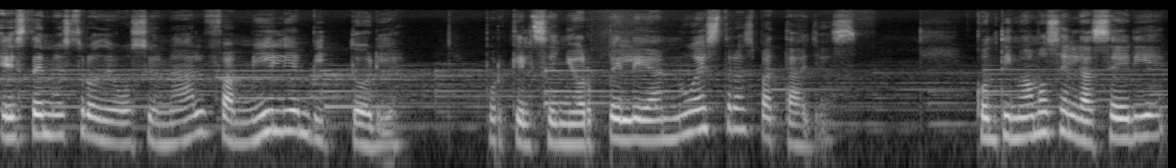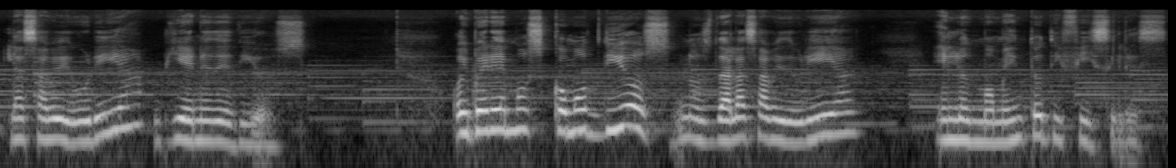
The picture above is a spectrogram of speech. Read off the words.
Este es nuestro devocional Familia en Victoria porque el Señor pelea nuestras batallas. Continuamos en la serie La sabiduría viene de Dios. Hoy veremos cómo Dios nos da la sabiduría en los momentos difíciles,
